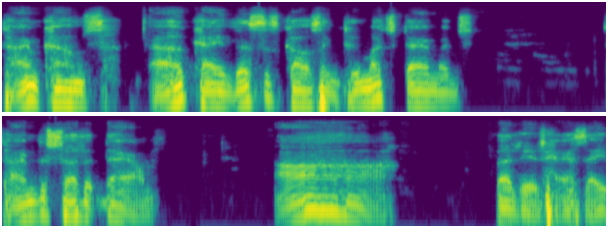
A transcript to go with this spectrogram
time comes okay, this is causing too much damage. Time to shut it down. Ah, but it has a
